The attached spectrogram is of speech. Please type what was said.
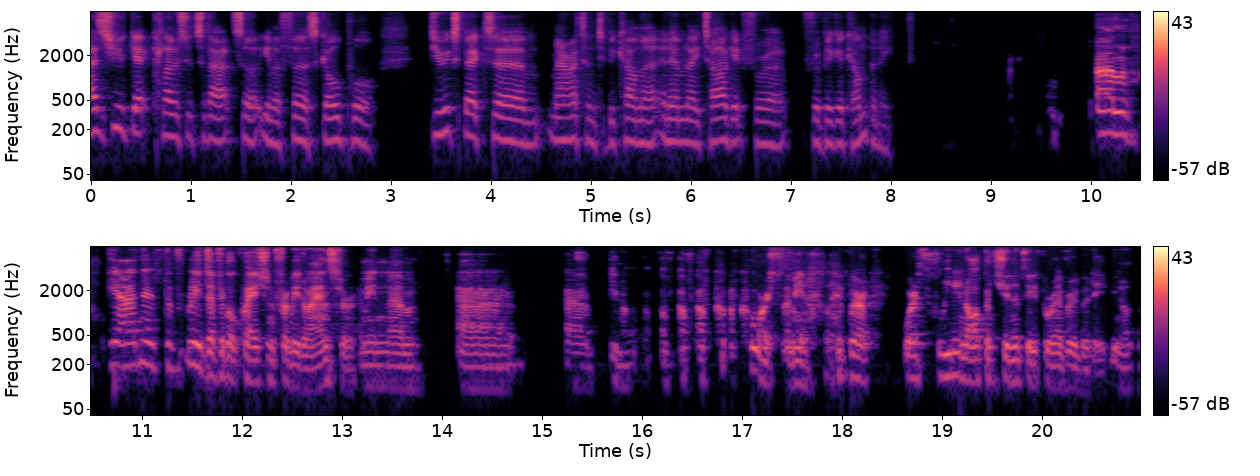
as you get closer to that so, you know first gold pour do you expect um, marathon to become a, an m&a target for a for a bigger company um, yeah, it's a really difficult question for me to answer. I mean, um, uh, uh, you know, of, of, of, course, I mean, we're we're screening opportunity for everybody. You know,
